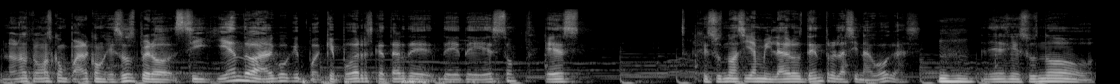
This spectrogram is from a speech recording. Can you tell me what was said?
no nos podemos comparar con Jesús, pero siguiendo algo que, que puedo rescatar de, de, de esto es, Jesús no hacía milagros dentro de las sinagogas. Jesús no,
